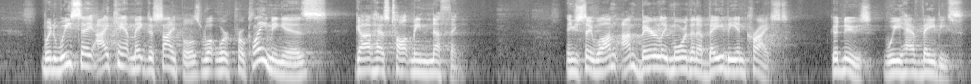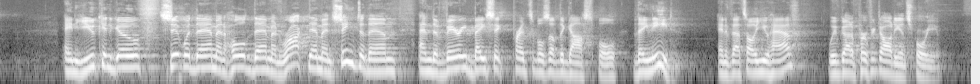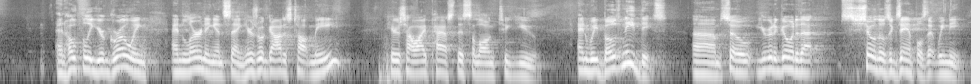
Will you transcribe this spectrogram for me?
When we say, I can't make disciples, what we're proclaiming is, God has taught me nothing. And you say, Well, I'm, I'm barely more than a baby in Christ. Good news, we have babies. And you can go sit with them and hold them and rock them and sing to them, and the very basic principles of the gospel they need. And if that's all you have, we've got a perfect audience for you. And hopefully you're growing and learning and saying, Here's what God has taught me, here's how I pass this along to you. And we both need these. Um, so you're going to go into that, show those examples that we need.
